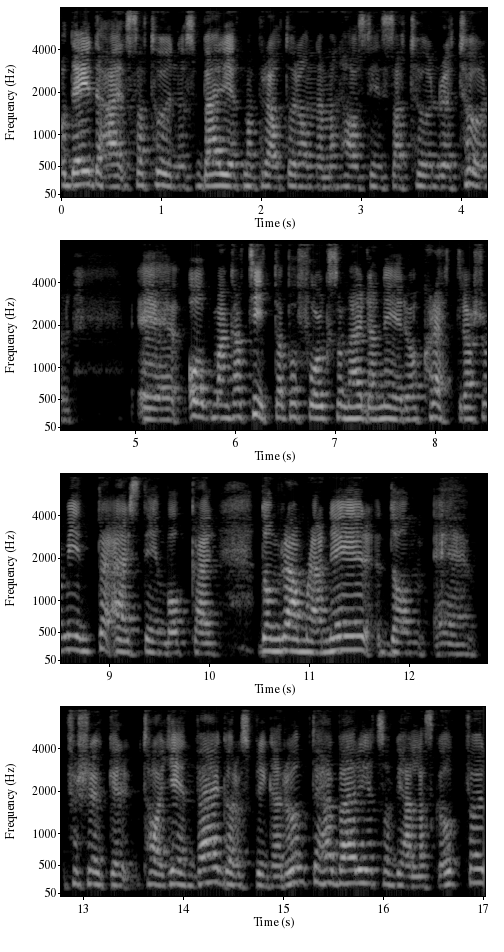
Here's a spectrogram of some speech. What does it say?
Och det är det här Saturnusberget man pratar om när man har sin Saturn return. Eh, och man kan titta på folk som är där nere och klättrar som inte är stenbockar. De ramlar ner, de eh, försöker ta genvägar och springa runt det här berget som vi alla ska upp för.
